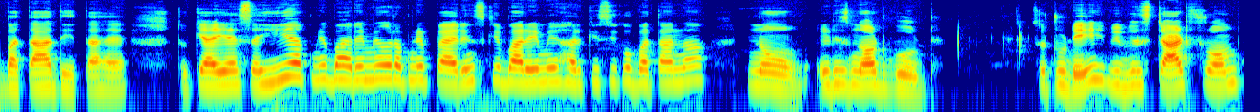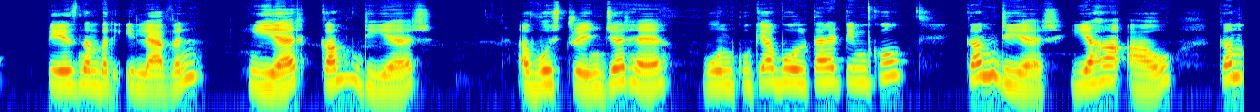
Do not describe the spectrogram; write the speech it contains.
बता देता है। तो क्या यह सही है अपने बारे में और अपने पेरेंट्स के बारे में हर किसी को बताना? No it is not good so today we will start from page number eleven here come dear अब वो स्ट्रेंजर है, वो उनको क्या बोलता है टिम को? कम डियर यहाँ आओ। Come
